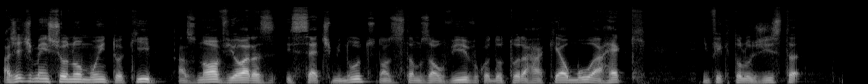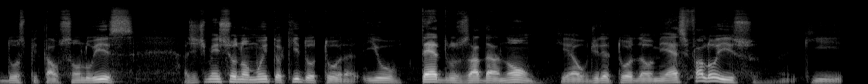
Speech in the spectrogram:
A gente mencionou muito aqui, às 9 horas e 7 minutos, nós estamos ao vivo com a doutora Raquel Muarek, infectologista do Hospital São Luís. A gente mencionou muito aqui, doutora, e o Tedros Adhanom, que é o diretor da OMS, falou isso, que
